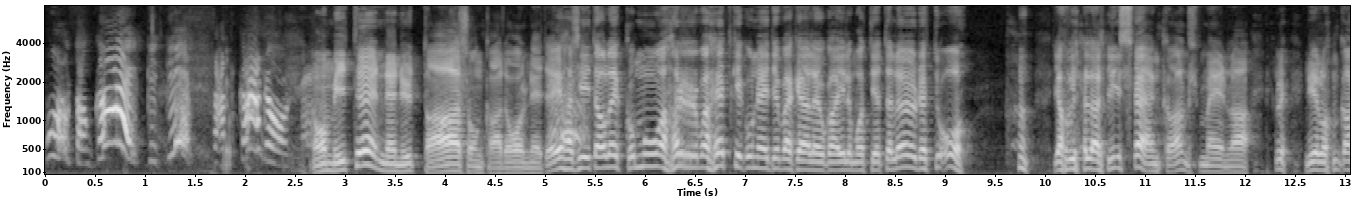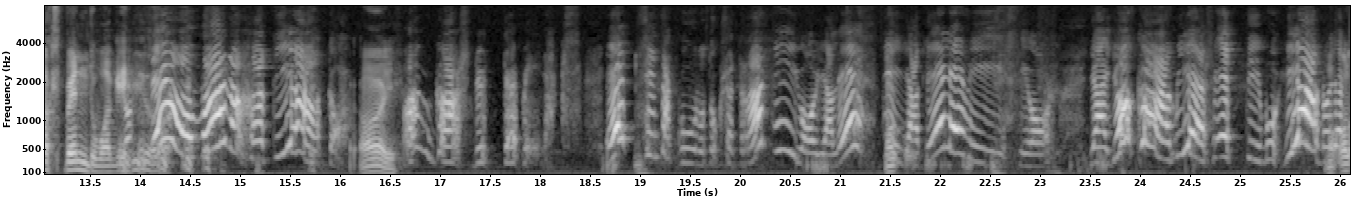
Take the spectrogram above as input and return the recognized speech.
multa on kaikki kissat kadonneet. No miten ne nyt taas on kadonneet? Eihän siitä ole kuin mua harva hetki, kun neiti Väkälä, joka ilmoitti, että löydetty on. Ja vielä lisään kans meinaa. Niillä on kaksi pentuakin. Se on tieto. Ai. Pankaas nyt töpinäksi. Etsintäkuulutukset radioon ja lehtiin ja televisioon. Ja joka mies etsii mun hienoja No, ol,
